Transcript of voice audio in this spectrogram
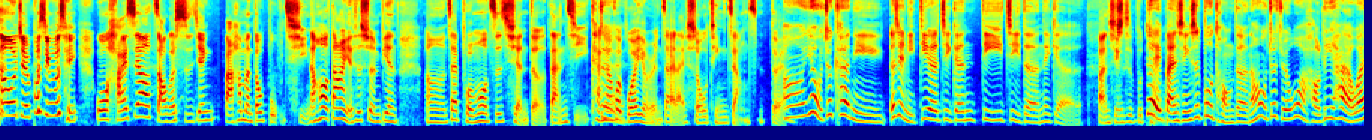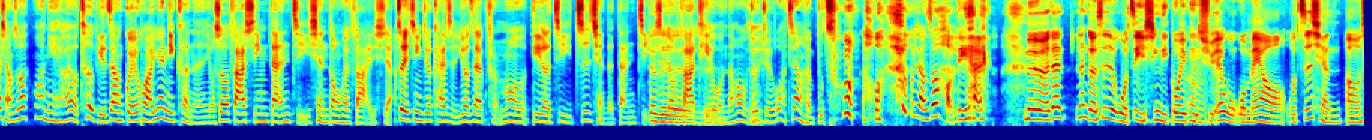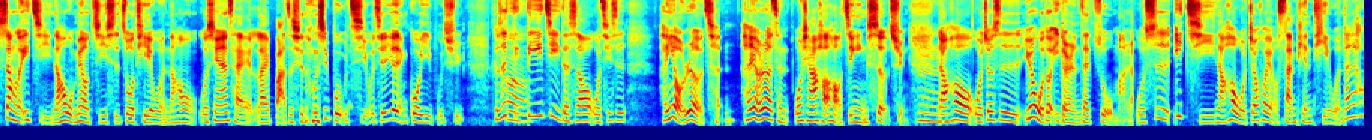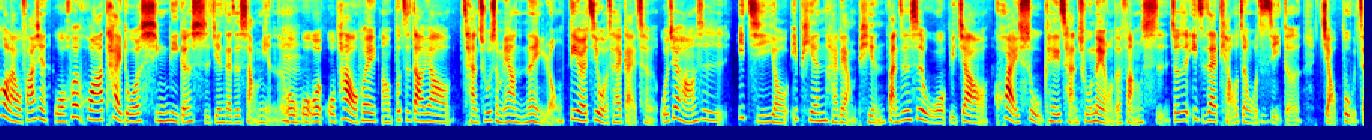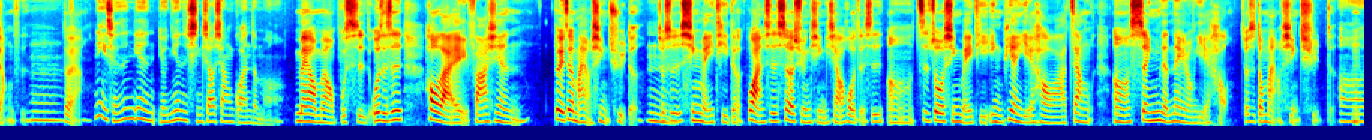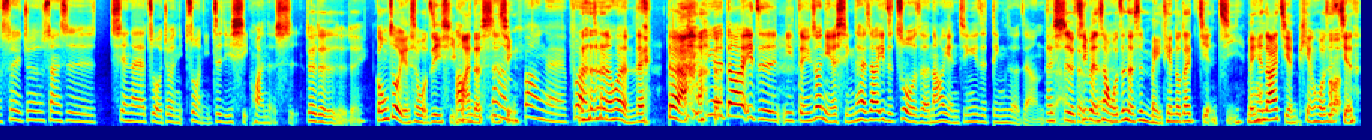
那我觉得不行不行，我还是要找个时间把他们都补齐，然后当然也是顺便，嗯、呃，在 promote 之前的单集，看看会不会有人再来收听这样子。对啊、呃，因为我就看你，而且你第二季跟第一季的那个版型是不同，对，版型是不同的，然后我就觉得哇，好厉害！我还想说哇，你还有特别这样规划，因为你可能有时候发新单集，限动会发一下，最近就开始又在 promote 第二季之前的单集，就是用发贴文，然后我就觉得哇，这样很不错。我想说好厉害，没有没有，但那个是我自己心里过意不去。哎、嗯欸，我我没有，我之前呃上了一集，然后我没有及时做贴文，然后我现在才来把这些东西补齐，我其实有点过意不去。可是第、嗯、第一季的时候，我其实很有热忱，很有热忱，我想要好好经营社群。嗯，然后我就是因为我都一个人在做嘛，我是一集，然后我就会有三篇贴文。但是后来我发现，我会花太多心力跟时间在这上面了。嗯、我我我我怕我会嗯、呃、不知道要产出什么样的内容。第二季我才改成，我记得好像是一集有一篇还两篇，反正是我比较快速可以产出内容的方式，就是一直在调整我自己的脚步这样子。嗯，对啊。你以前是念有念行销相关的吗？没有没有，不是，我只是后来发现对这个蛮有兴趣的，嗯、就是新媒体的，不管是社群行销，或者是嗯制作新媒体影片也好啊，这样嗯声音的内容也好，就是都蛮有兴趣的。呃、嗯，所以就是算是现在在做，就是你做你自己喜欢的事。对对对对对，工作也是我自己喜欢的事情。哦、很棒哎，不然真的会很累。对啊，因为都要一直，你等于说你的形态是要一直坐着，然后眼睛一直盯着这样子、啊。哎，是，基本上我真的是每天都在剪辑，每天都在剪片，或是 剪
